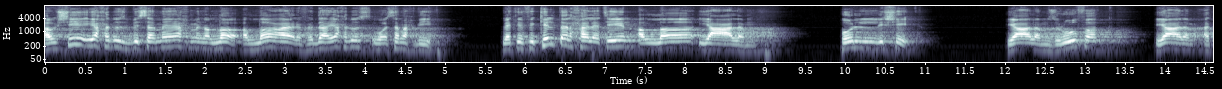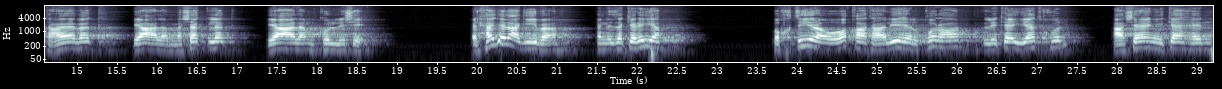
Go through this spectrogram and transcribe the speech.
أو شيء يحدث بسماح من الله الله عارف ده يحدث وسمح به لكن في كلتا الحالتين الله يعلم كل شيء. يعلم ظروفك يعلم أتعابك يعلم مشاكلك يعلم كل شيء. الحاجة العجيبة أن زكريا اختير ووقعت عليه القرعة لكي يدخل عشان يكهن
